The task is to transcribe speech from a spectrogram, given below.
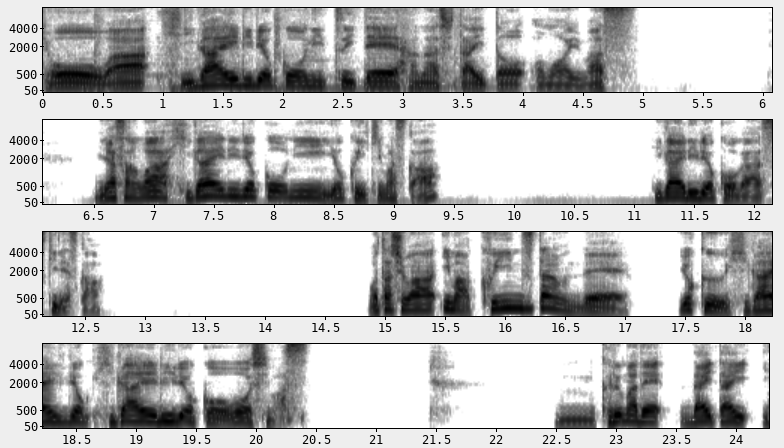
今日は日帰り旅行について話したいと思います。皆さんは日帰り旅行によく行きますか？日帰り旅行が好きですか？私は今クイーンズタウンでよく日帰り旅日帰り旅行をします。うん、車でだいたい1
